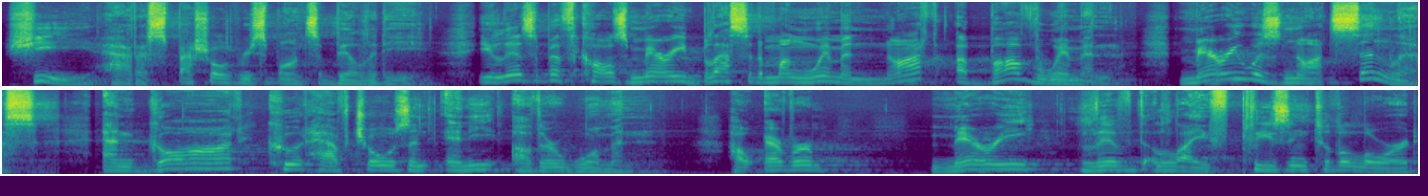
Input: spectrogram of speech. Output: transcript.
She had a special responsibility. Elizabeth calls Mary blessed among women, not above women. Mary was not sinless, and God could have chosen any other woman. However, Mary lived a life pleasing to the Lord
